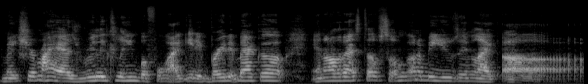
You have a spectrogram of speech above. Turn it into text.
make sure my hair is really clean before I get it braided back up and all of that stuff. So I'm going to be using like, uh,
